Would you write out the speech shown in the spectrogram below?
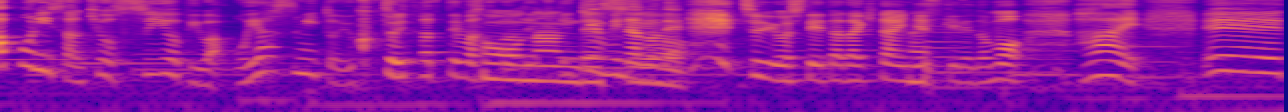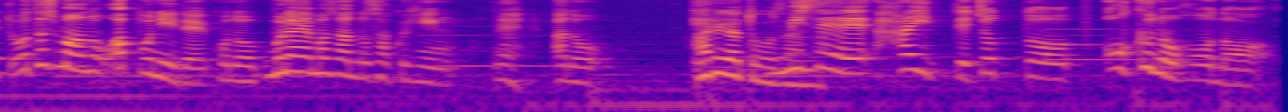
アポニーさん今日水曜日はお休みということになってますので、定休日なので注意をしていただきたいんですけれども、はい。はい、えっ、ー、と私もあのアポニーでこの村山さんの作品ね、あのありがとうございます。店入ってちょっと奥の方の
